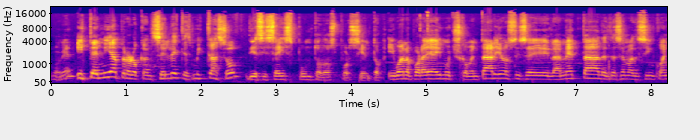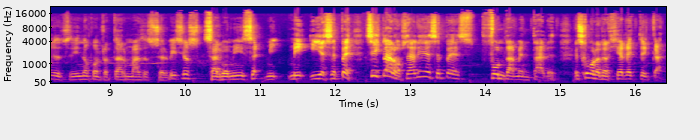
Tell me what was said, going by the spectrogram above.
Muy bien. Y tenía, pero lo cancelé, que es mi caso, 16.2%. Y bueno, por ahí hay muchos comentarios. Dice, la neta, desde hace más de 5 años decidí no contratar más de sus servicios, salvo mi, mi, ISP. Sí, claro, o sea, el ISP es fundamental. Es como la energía eléctrica.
